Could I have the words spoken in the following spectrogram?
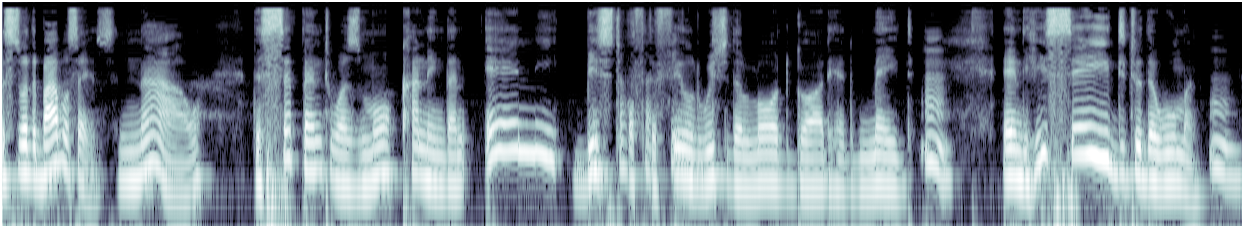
this is what the Bible says. Now, the serpent was more cunning than any beast of, the, field which the Lord God had made. Mm. And he said to the woman, mm.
